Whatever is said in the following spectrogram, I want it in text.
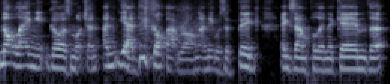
not letting it go as much and and yeah they've got that wrong and it was a big example in a game that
